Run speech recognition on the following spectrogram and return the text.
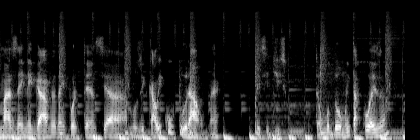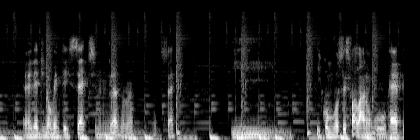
mas é inegável da importância musical e cultural, né, desse disco. Então mudou muita coisa. É, ele é de 97, se não me engano, né? 97. E, e como vocês falaram, o rap,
